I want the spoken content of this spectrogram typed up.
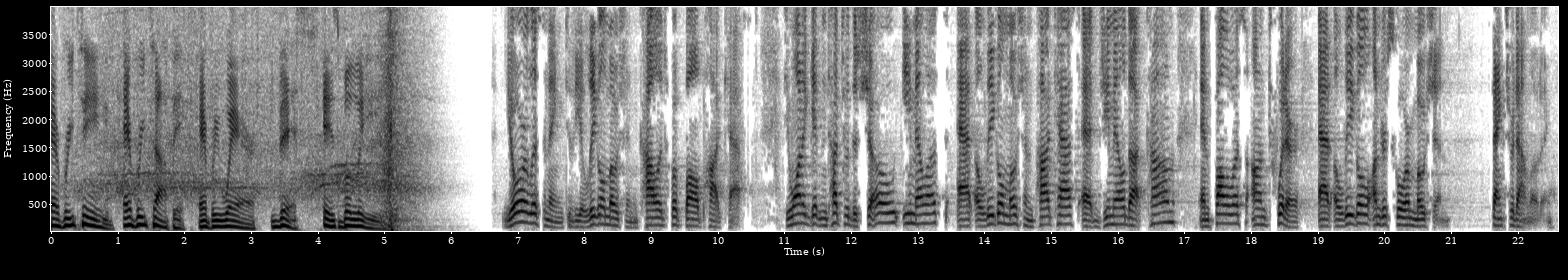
Every team, every topic, everywhere. This is Believe. You're listening to the Illegal Motion College Football Podcast. If you want to get in touch with the show, email us at illegalmotionpodcast at gmail.com and follow us on Twitter at illegal underscore motion. Thanks for downloading.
